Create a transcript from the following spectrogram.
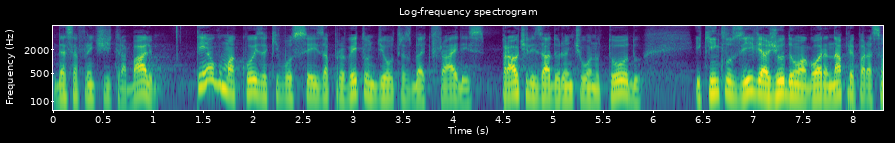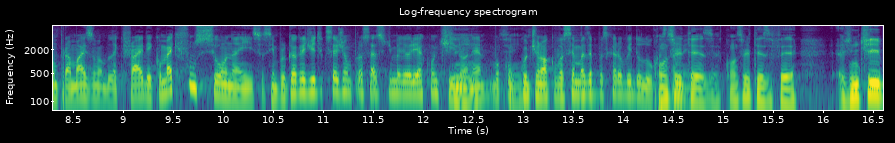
dessa frente de trabalho, tem alguma coisa que vocês aproveitam de outras Black Fridays para utilizar durante o ano todo e que inclusive ajudam agora na preparação para mais uma Black Friday? Como é que funciona isso? Assim, porque eu acredito que seja um processo de melhoria contínua, sim, né? Vou sim. continuar com você, mas depois quero ouvir do Lucas. Com também. certeza, com certeza, Fê. A gente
